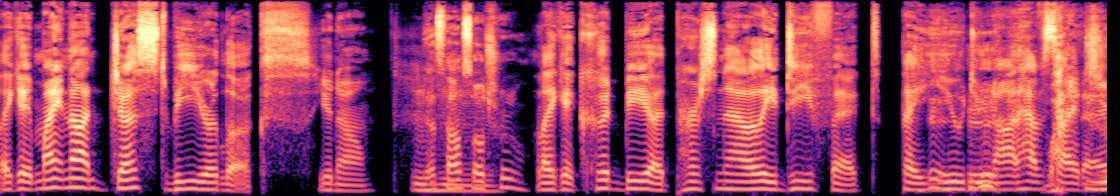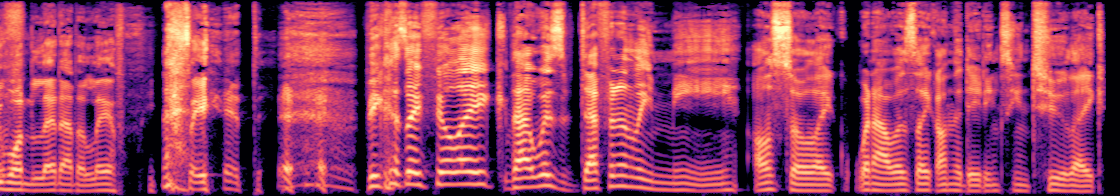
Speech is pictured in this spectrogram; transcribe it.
Like, it might not just be your looks, you know? That's Mm-hmm. also true. Like, it could be a personality defect that you do not have Why sight did of. you want to let out a laugh when you say it? because I feel like that was definitely me. Also, like when I was like on the dating scene too, like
